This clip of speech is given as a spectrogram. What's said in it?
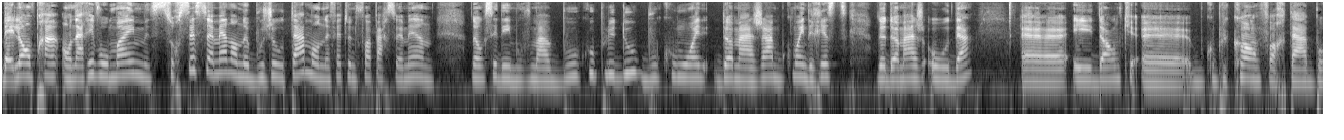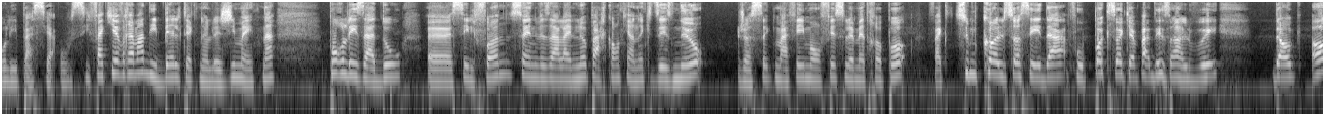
Ben là, on prend, on arrive au même. Sur six semaines, on a bougé autant, mais on a fait une fois par semaine. Donc, c'est des mouvements beaucoup plus doux, beaucoup moins dommageables, beaucoup moins de risques de dommages aux dents. Euh, et donc euh, beaucoup plus confortable pour les patients aussi. Fait qu'il y a vraiment des belles technologies maintenant. Pour les ados, euh, c'est le fun. Ce Invisalign-là, par contre, il y en a qui disent non, je sais que ma fille, mon fils le mettra pas. Fait que tu me colles ça ses dents, faut pas que ça capable de les enlever. Donc, oh,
